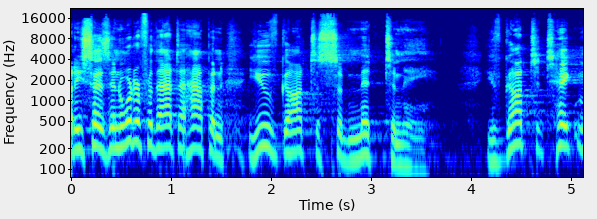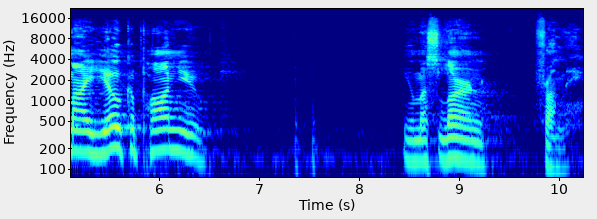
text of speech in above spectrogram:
But he says, in order for that to happen, you've got to submit to me. You've got to take my yoke upon you. You must learn from me.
